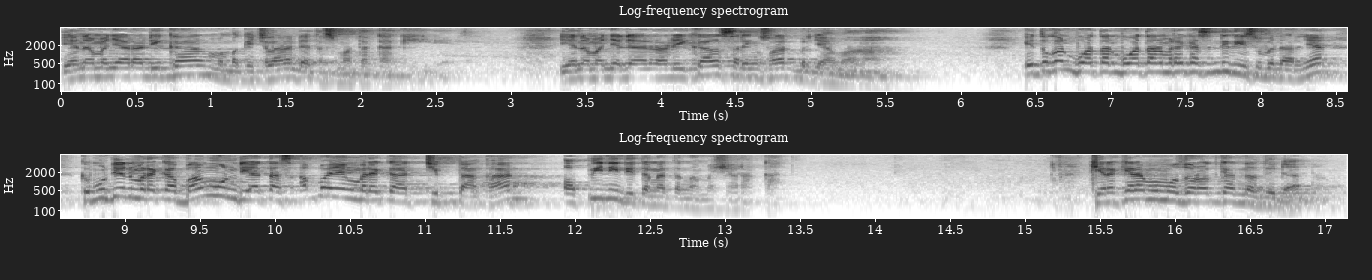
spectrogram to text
Yang namanya radikal memakai celana di atas mata kaki. Yang namanya radikal sering sholat berjamaah. Itu kan buatan-buatan mereka sendiri sebenarnya. Kemudian mereka bangun di atas apa yang mereka ciptakan, opini di tengah-tengah masyarakat. Kira-kira memudaratkan atau tidak?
